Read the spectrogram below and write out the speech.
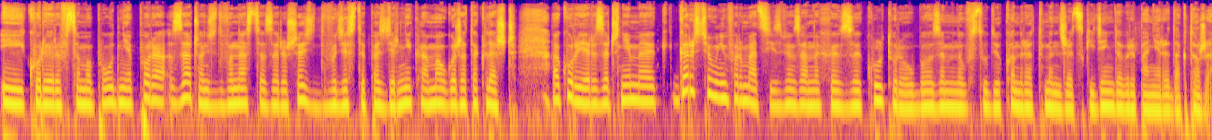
I kurier w samo południe. Pora zacząć 12.06, 20 października. Małgorzata Kleszcz. A kurier zaczniemy garścią informacji związanych z kulturą, bo ze mną w studiu Konrad Mędrzecki. Dzień dobry, panie redaktorze.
